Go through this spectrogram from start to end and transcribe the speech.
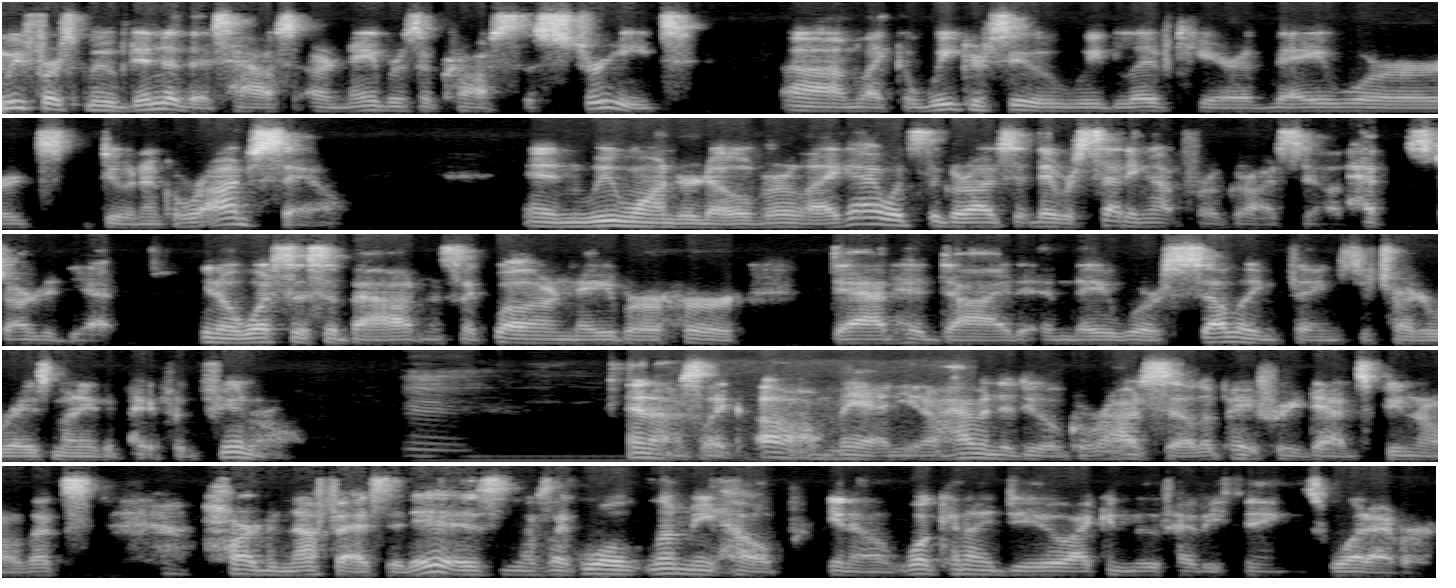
we first moved into this house our neighbors across the street um, like a week or two we'd lived here, they were doing a garage sale. And we wandered over, like, oh, what's the garage sale? They were setting up for a garage sale. It hadn't started yet. You know, what's this about? And it's like, well, our neighbor, her dad had died, and they were selling things to try to raise money to pay for the funeral. Mm. And I was like, oh man, you know, having to do a garage sale to pay for your dad's funeral, that's hard enough as it is. And I was like, well, let me help. You know, what can I do? I can move heavy things, whatever.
